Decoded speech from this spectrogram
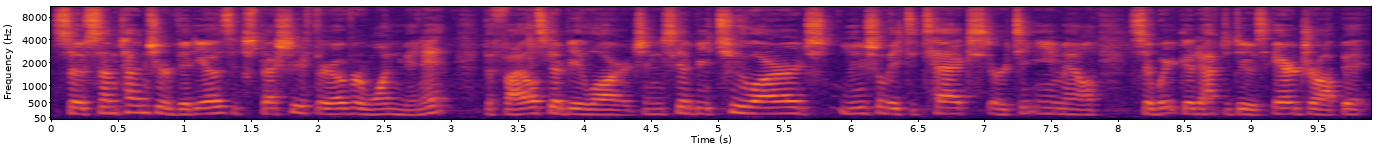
So sometimes your videos, especially if they're over one minute, the file's gonna be large and it's gonna be too large, usually to text or to email. So what you're gonna have to do is airdrop it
